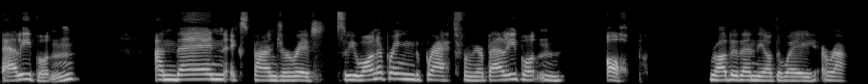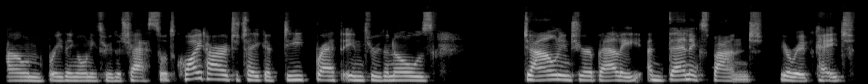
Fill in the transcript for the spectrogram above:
belly button and then expand your ribs. So you want to bring the breath from your belly button up rather than the other way around, breathing only through the chest. So it's quite hard to take a deep breath in through the nose down into your belly and then expand your rib cage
